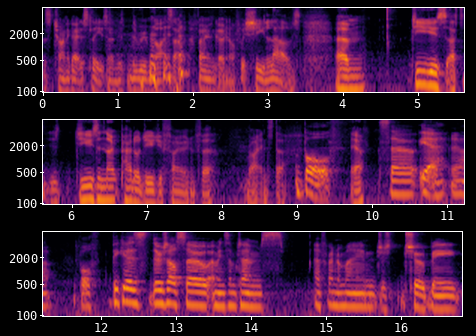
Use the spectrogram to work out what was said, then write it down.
is trying to go to sleep. So the, the room lights up, the phone going off, which she loves. Um, do you use uh, do you use a notepad or do you use your phone for writing stuff? Both. Yeah. So yeah, yeah, both. Because there's also, I mean, sometimes a friend of mine just showed me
